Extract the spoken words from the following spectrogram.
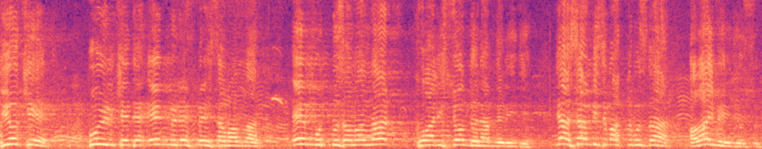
Diyor ki bu ülkede en müreffeh zamanlar, en mutlu zamanlar koalisyon dönemleriydi. Ya sen bizim aklımızda alay mı ediyorsun?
